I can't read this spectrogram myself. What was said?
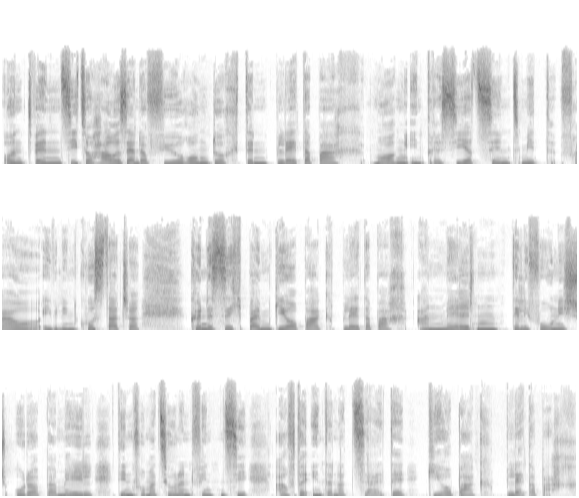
Und wenn Sie zu Hause an der Führung durch den Blätterbach morgen interessiert sind mit Frau Evelyn Kustatscher, können Sie sich beim Geopark Blätterbach anmelden, telefonisch oder per Mail. Die Informationen finden Sie auf der Internetseite Geopark Blätterbach.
